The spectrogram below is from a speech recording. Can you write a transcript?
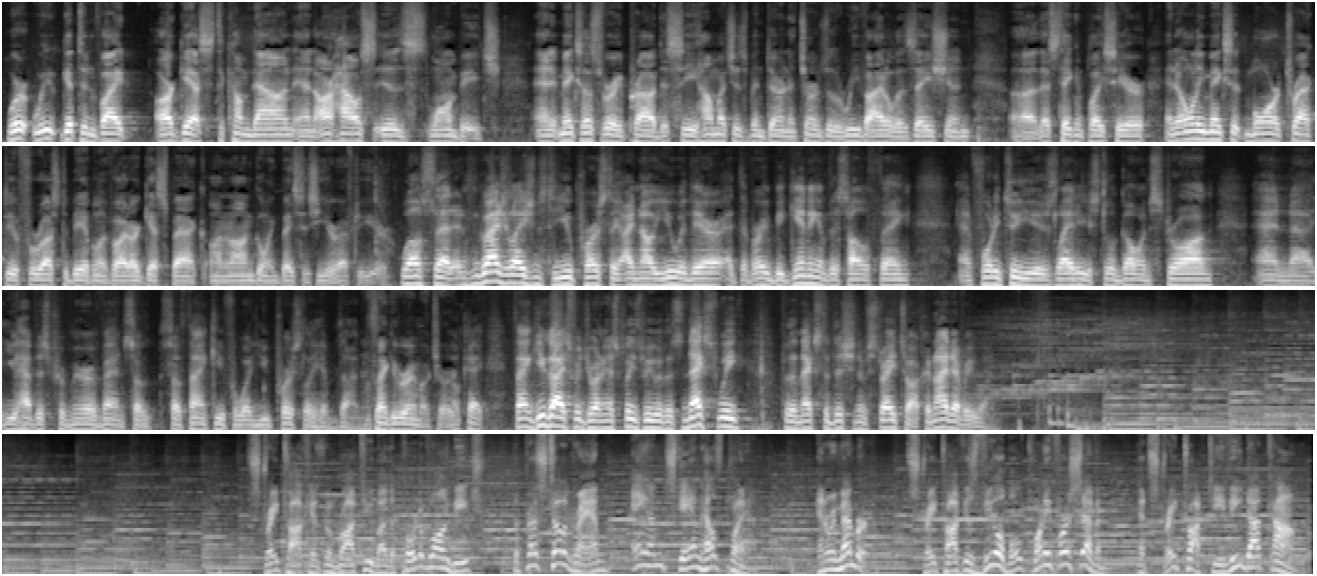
We're, we get to invite our guests to come down, and our house is Long Beach, and it makes us very proud to see how much has been done in terms of the revitalization. Uh, that's taking place here, and it only makes it more attractive for us to be able to invite our guests back on an ongoing basis year after year. Well said, and congratulations to you personally. I know you were there at the very beginning of this whole thing, and 42 years later, you're still going strong, and uh, you have this premier event. So, so thank you for what you personally have done. Thank you very much, Art. Okay, thank you guys for joining us. Please be with us next week for the next edition of Straight Talk. Good night, everyone. Straight Talk has been brought to you by the Port of Long Beach, the Press Telegram, and Scan Health Plan. And remember, Straight Talk is viewable 24 7 at straighttalktv.com.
